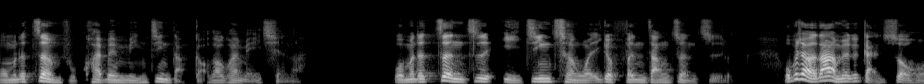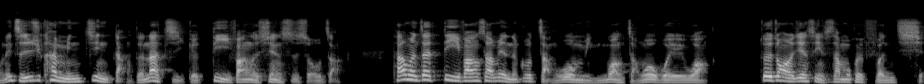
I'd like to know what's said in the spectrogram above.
我们的政府快被民进党搞到快没钱了，我们的政治已经成为一个分赃政治了。我不晓得大家有没有一个感受哦，你仔细去看民进党的那几个地方的县市首长。他们在地方上面能够掌握名望、掌握威望，最重要的一件事情是他们会分钱，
